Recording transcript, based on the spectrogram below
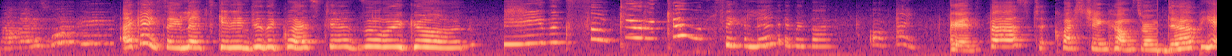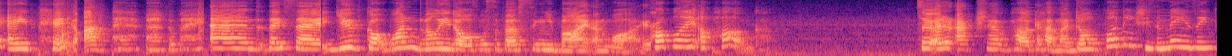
That is working. Okay, so let's get into the questions. Oh my god. She looks so cute again. Say hello everyone. Okay, the first question comes from Derpy A Pig, ah, by the way. And they say, you've got one million dollars, what's the first thing you buy and why? Probably a pug. So I don't actually have a pug, I have my dog Bonnie, she's amazing,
